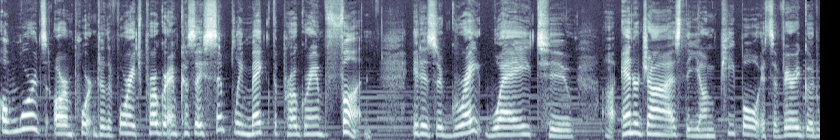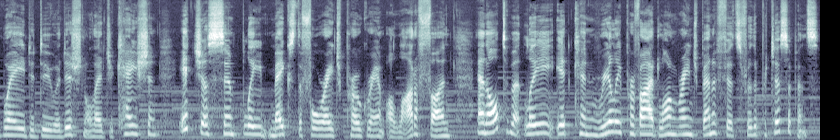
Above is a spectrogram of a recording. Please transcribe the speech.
Awards are important to the 4-H program because they simply make the program fun. It is a great way to uh, energize the young people. It's a very good way to do additional education. It just simply makes the 4-H program a lot of fun and ultimately it can really provide long-range benefits for the participants.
